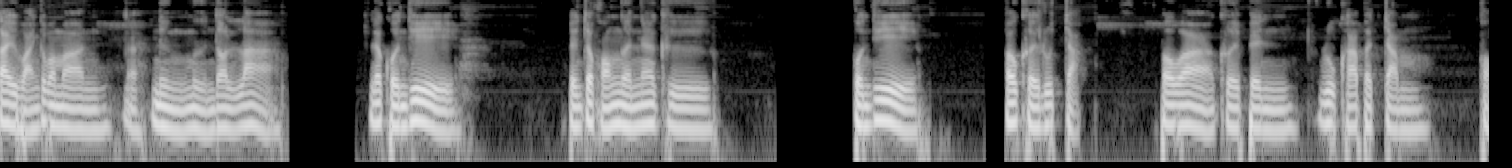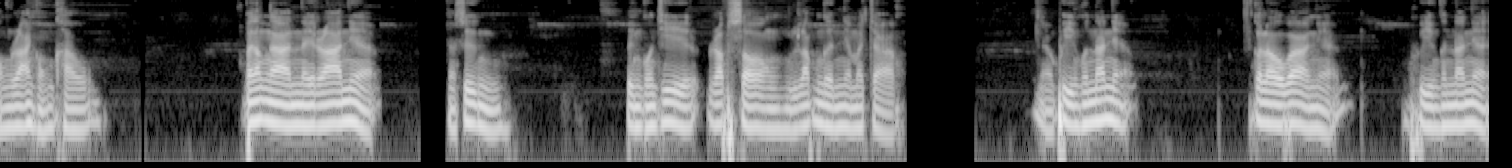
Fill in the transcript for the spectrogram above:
ไต้หวันก็ประมาณหนึ่งหมื่นดอลลาร์ แล้วคนที่เป็นเจ้าของเงินนะคือ คนที่เขาเคยรู้จัก เพราะว่าเคยเป็นลูกค้าประจำของร้านของเขา พนักงานในร้านเนี่ยซึ่งเป็นคนที่รับซองหรือรับเงินเนี่ยมาจาก ผู้หญิงคนนั้นเนี่ยก็เล่าว่าเนี่ยผู้หญิงคนนั้นเนี่ย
